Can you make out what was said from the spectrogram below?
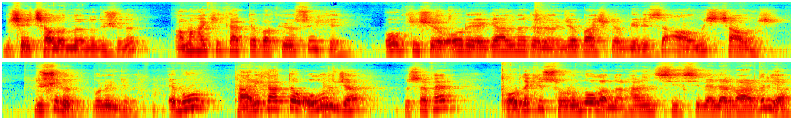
Bir şey çalındığını düşünün. Ama hakikatte bakıyorsun ki o kişi oraya gelmeden önce başka birisi almış çalmış. Düşünün bunun gibi. E bu tarikatta olunca bu sefer oradaki sorumlu olanlar hani silsileler vardır ya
